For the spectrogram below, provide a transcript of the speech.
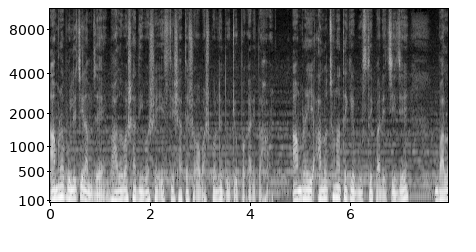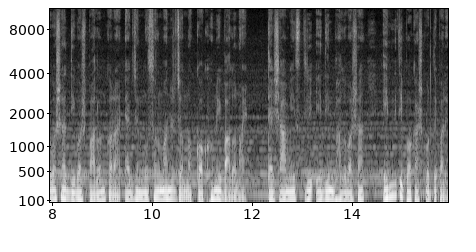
আমরা বলেছিলাম যে ভালোবাসা দিবসে স্ত্রীর সাথে সহবাস করলে দুটি উপকারিতা হয়। আমরা এই আলোচনা থেকে বুঝতে পারিছি যে ভালোবাসা দিবস পালন করা একজন মুসলমানের জন্য কখনোই ভালো নয়। তাই স্বামী স্ত্রী এদিন ভালোবাসা এমনিতে প্রকাশ করতে পারে,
